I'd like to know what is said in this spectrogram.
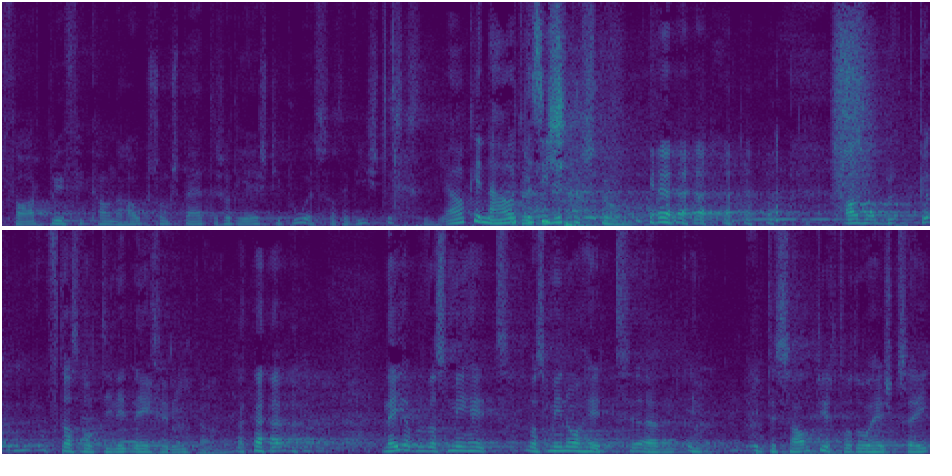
die Fahrprüfung eine halbe Stunde später schon die erste Bus, oder wie war das? Gewesen? Ja, genau. Oder das ist also, aber auf das wollte ich nicht näher eingehen. Nein, aber was mich, hat, was mich noch hat, ähm, interessant wird, was du hast gesagt,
